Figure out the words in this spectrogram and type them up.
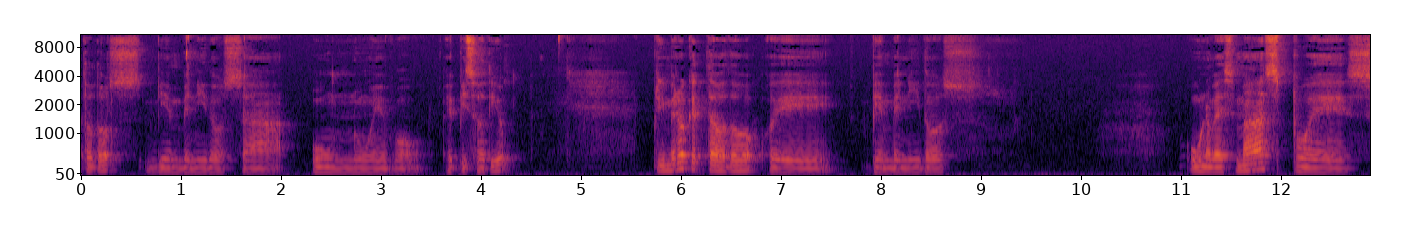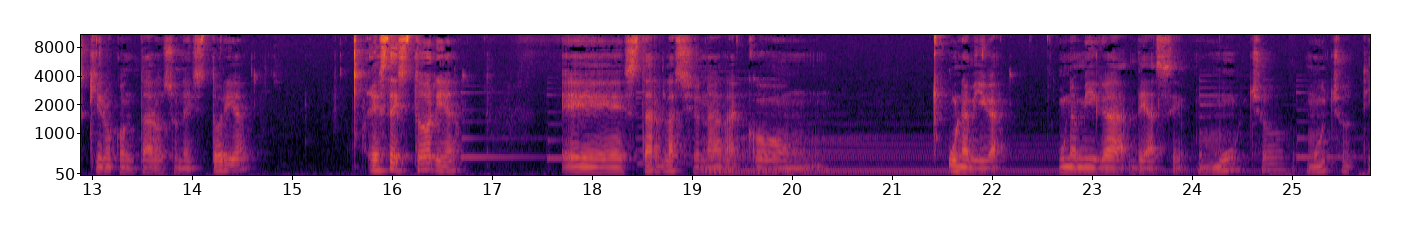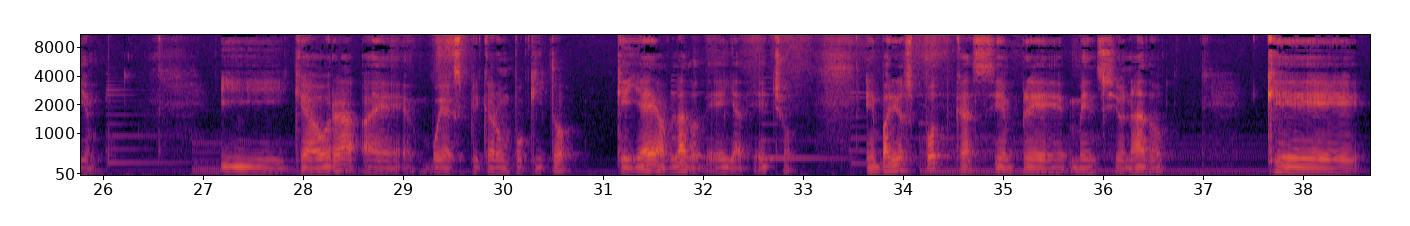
Todos, bienvenidos a un nuevo episodio. Primero que todo, eh, bienvenidos una vez más, pues quiero contaros una historia. Esta historia eh, está relacionada con una amiga, una amiga de hace mucho, mucho tiempo y que ahora eh, voy a explicar un poquito, que ya he hablado de ella, de hecho. En varios podcasts siempre he mencionado que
